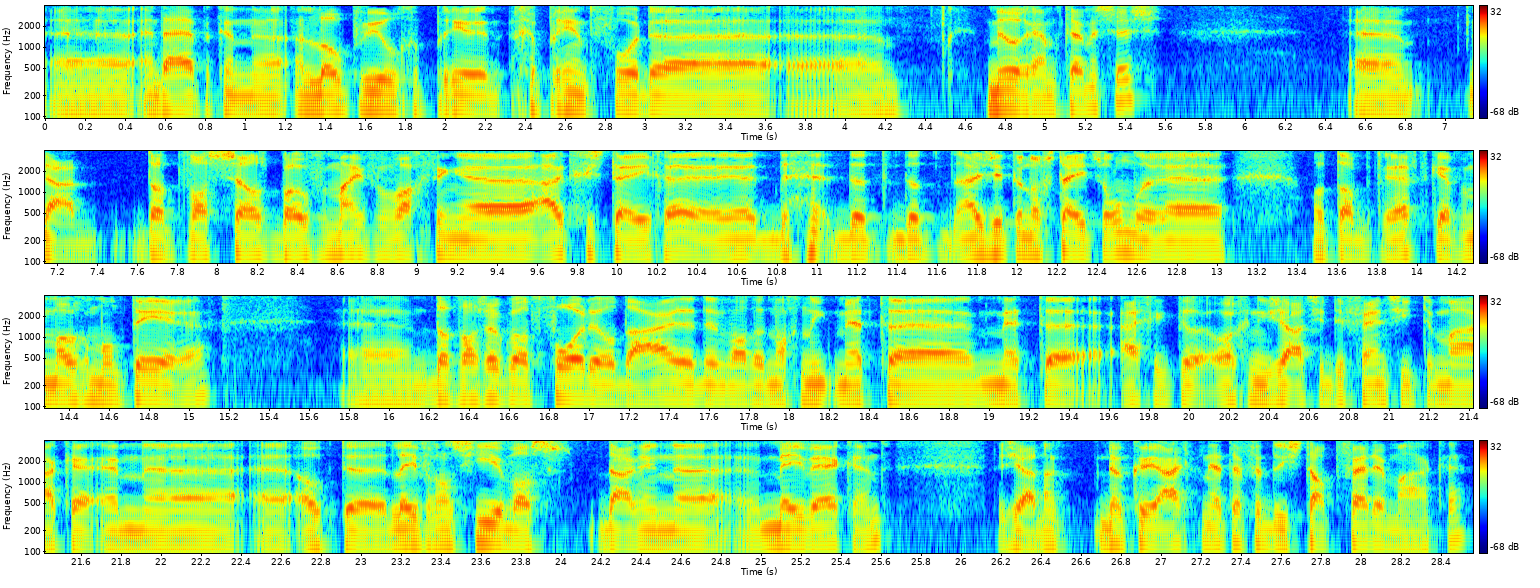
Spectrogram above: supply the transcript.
Uh, en daar heb ik een, eh, een loopwiel geprint, geprint voor de uh. Uh, ja, dat was zelfs boven mijn verwachtingen uitgestegen. dat, dat, hij zit er nog steeds onder wat dat betreft. Ik heb hem mogen monteren. dat was ook wel het voordeel daar. We hadden nog niet met, met eigenlijk de organisatie Defensie te maken. En ook de leverancier was daarin meewerkend. Dus ja, dan, dan kun je eigenlijk net even die stap verder maken.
